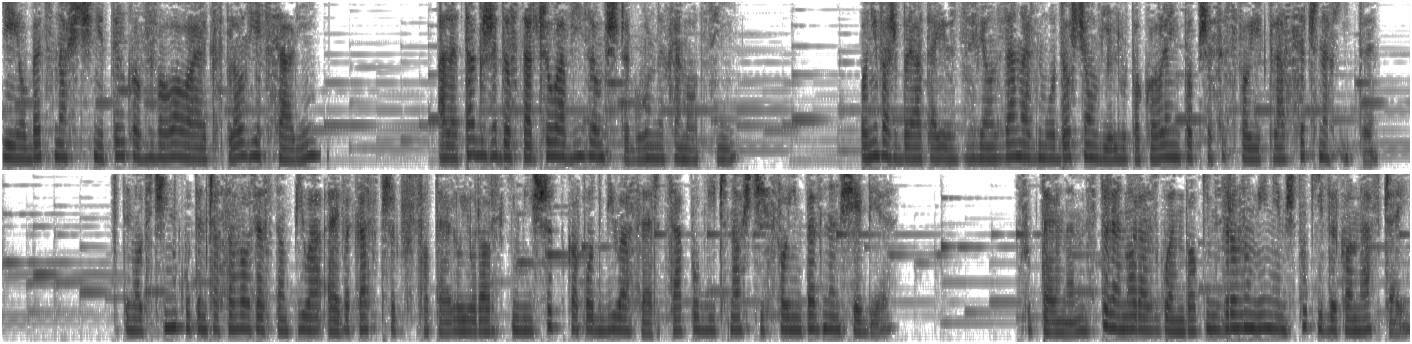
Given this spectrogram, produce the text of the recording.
Jej obecność nie tylko wywołała eksplozję w sali, ale także dostarczyła widzom szczególnych emocji. Ponieważ Beata jest związana z młodością wielu pokoleń poprzez swoje klasyczne hity. W tym odcinku tymczasowo zastąpiła Ewę Kasprzyk w fotelu jurorskim i szybko podbiła serca publiczności swoim pewnym siebie subtelnym stylem oraz głębokim zrozumieniem sztuki wykonawczej.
